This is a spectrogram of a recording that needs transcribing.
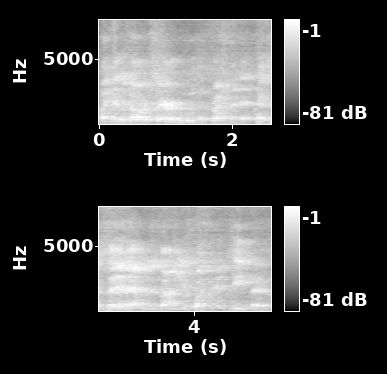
Mike has a daughter Sarah who is a freshman at Texas A&M and is on the equestrian team there.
